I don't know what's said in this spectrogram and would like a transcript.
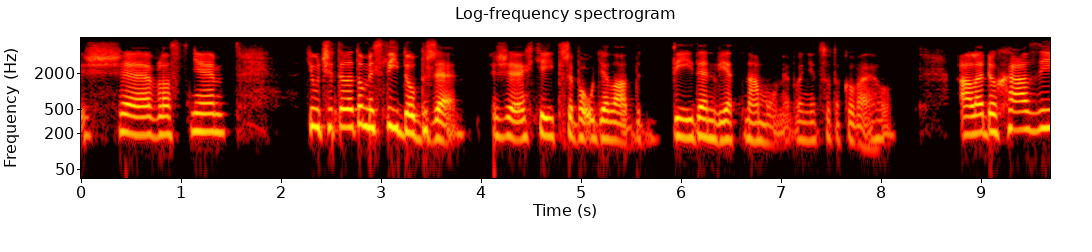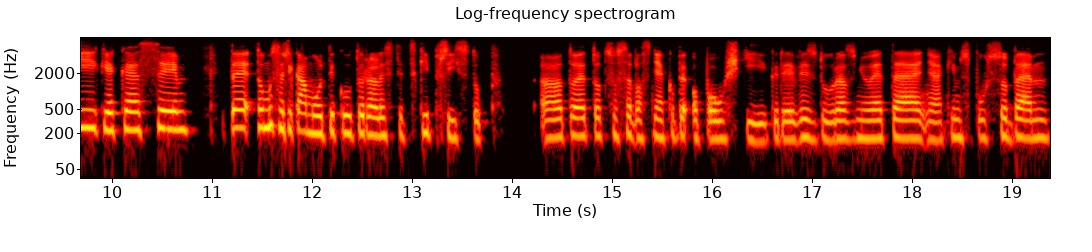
že vlastně ti učitelé to myslí dobře, že chtějí třeba udělat týden Větnamu nebo něco takového. Ale dochází k jakési, to je, tomu se říká multikulturalistický přístup to je to, co se vlastně jakoby opouští, kdy vy zdůrazňujete nějakým způsobem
